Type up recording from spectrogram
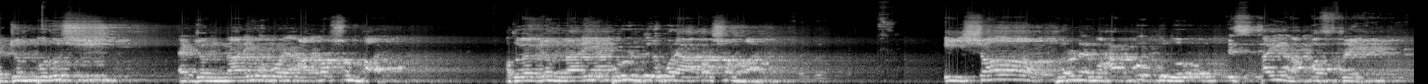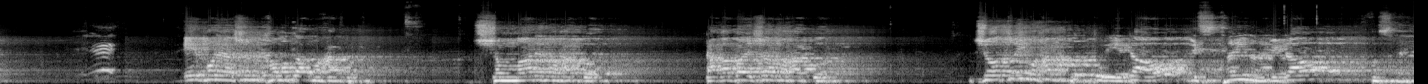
একজন পুরুষ, একজন নারীর উপরে আকর্ষণ হয়, অথবা একজন নারী পুরুষদের উপরে আকর্ষণ হয়। এই সব ধরনের মহাব্বতগুলো স্থায়ী না অস্থায়ী। এরপরে আসেন ক্ষমতার মহাব্বত, সম্মানের মহাব্বত। টাকা পয়সার মহাব্বত। যতই মহাব্বত করি, এটাও স্থায়ী না, এটাও অস্থায়ী।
